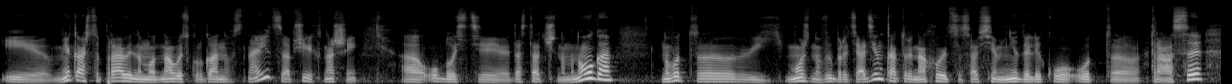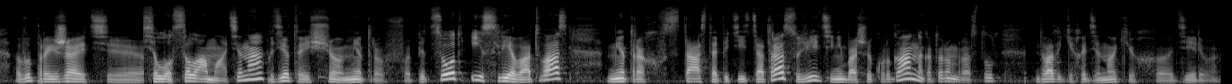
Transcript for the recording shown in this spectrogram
И мне кажется, правильным у одного из курганов остановиться. Вообще их в нашей э, области достаточно много. Но вот э, можно выбрать один, который находится совсем недалеко от э, трассы. Вы проезжаете село Соломатина, где-то еще метров 500, и слева от вас метрах в 100-150 от раз увидите небольшой курган, на котором растут два таких одиноких э, дерева.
